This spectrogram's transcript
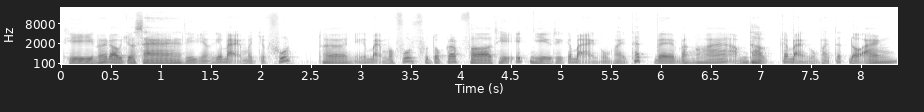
thì nói đâu cho xa thì những cái bạn mà chụp food những cái bạn mà food photographer thì ít nhiều thì các bạn cũng phải thích về văn hóa ẩm thực các bạn cũng phải thích đồ ăn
